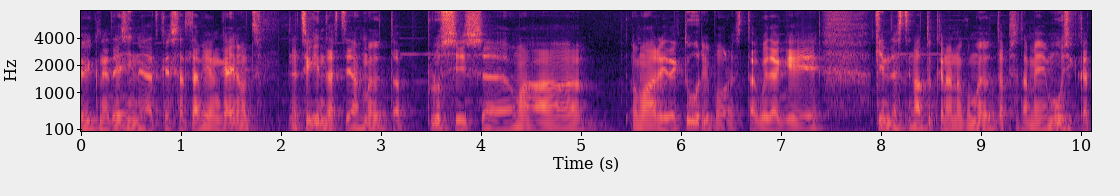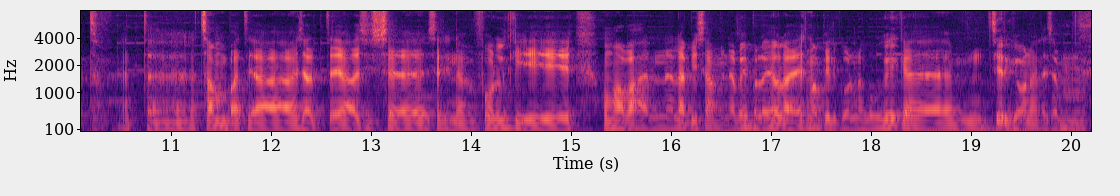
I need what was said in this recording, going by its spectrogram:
kõik need esinejad, kes sealt läbi on käinud. et see kindlasti jah, mõjutab, pluss siis äh, oma, oma arhitektuuri poolest ta kuidagi kindlasti natukene nagu mõjutab seda meie muusikat, et need sambad ja asjad ja siis selline folgi omavaheline läbisaamine võib-olla ei ole esmapilgul nagu kõige mm, sirgjoonelisem. Mm.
